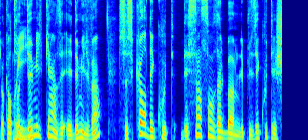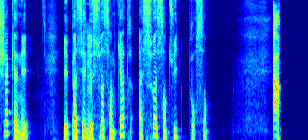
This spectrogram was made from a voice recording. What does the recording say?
Donc entre Oui. 2015 et 2020, ce score d'écoute des 500 albums les plus écoutés chaque année est passé Mhm. de 64 à 68%. Ah.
